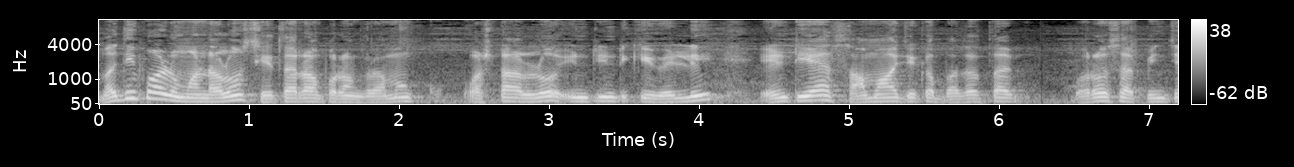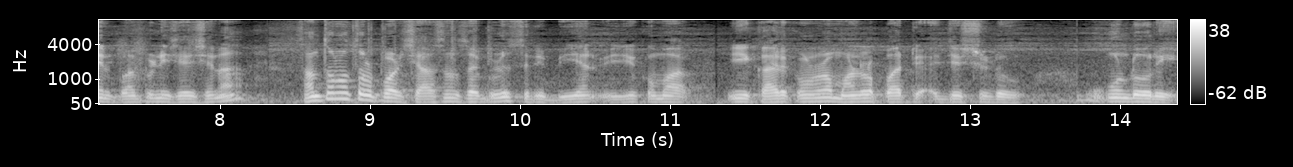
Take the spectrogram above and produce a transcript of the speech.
మదిపాడు మండలం సీతారాంపురం గ్రామం కొష్టాల్లో ఇంటింటికి వెళ్ళి ఎన్టీఆర్ సామాజిక భద్రత భరోసా పింఛన్ పంపిణీ చేసిన సంతనోతులపాటి శాసనసభ్యుడు శ్రీ బిఎన్ విజయకుమార్. ఈ కార్యక్రమంలో మండల పార్టీ అధ్యక్షుడు గుండూరి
